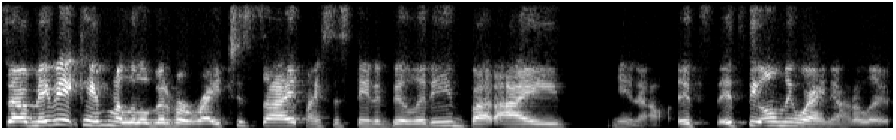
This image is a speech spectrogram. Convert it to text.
So maybe it came from a little bit of a righteous side, my sustainability, but I, you know, it's it's the only way I know how to live.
